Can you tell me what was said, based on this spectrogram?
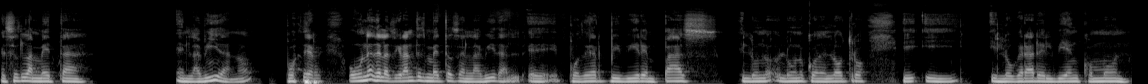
Esa es la meta en la vida, ¿no? Poder, o una de las grandes metas en la vida, eh, poder vivir en paz el uno, el uno con el otro y, y, lograr el bien común.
